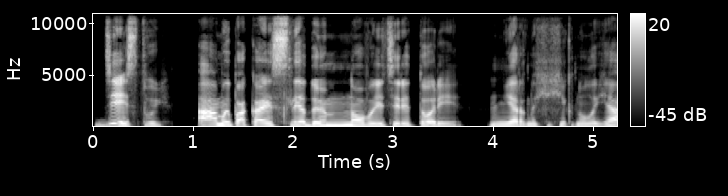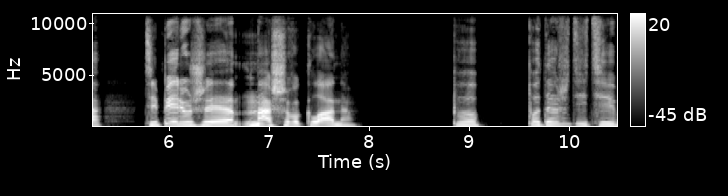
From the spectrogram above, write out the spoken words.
«Действуй, а мы пока исследуем новые территории», — нервно хихикнула я, Теперь уже нашего клана. П подождите,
